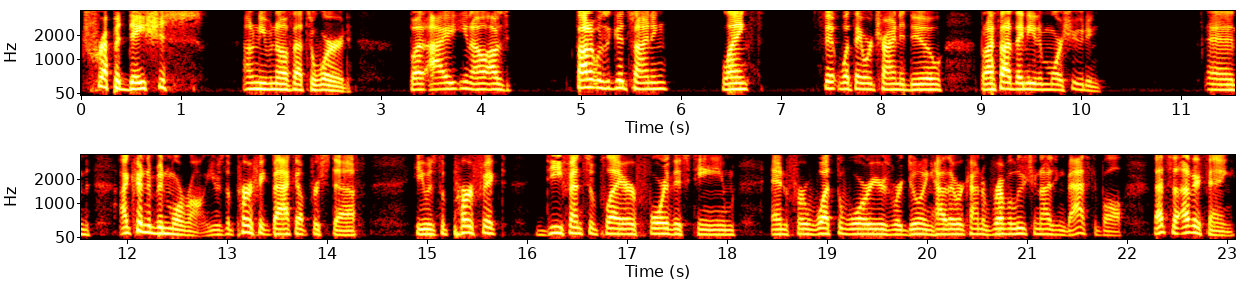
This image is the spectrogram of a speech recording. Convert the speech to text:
trepidatious. I don't even know if that's a word, but I, you know, I was thought it was a good signing, length, fit what they were trying to do, but I thought they needed more shooting. And I couldn't have been more wrong. He was the perfect backup for Steph. He was the perfect defensive player for this team and for what the Warriors were doing, how they were kind of revolutionizing basketball. That's the other thing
